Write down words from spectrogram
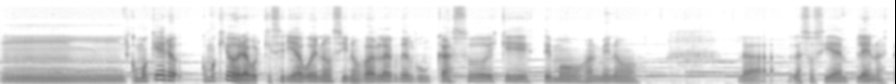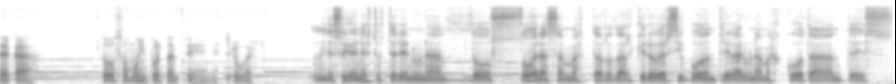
Mm, ¿cómo qué hora? ¿Cómo qué hora? Porque sería bueno si nos va a hablar de algún caso, es que estemos al menos la, la sociedad en pleno está acá. Todos somos importantes en este lugar. Le soy honesto, estaré en unas dos horas a más tardar. Quiero ver si puedo entregar una mascota antes.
